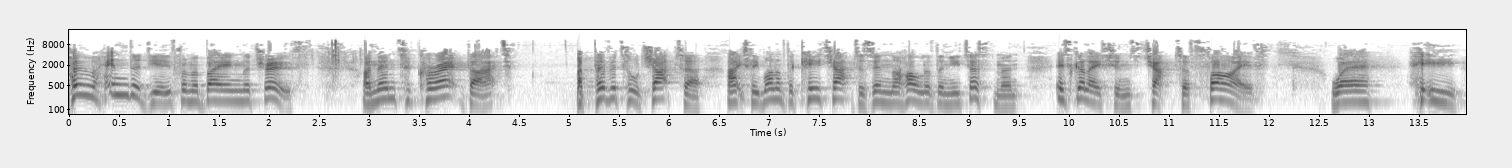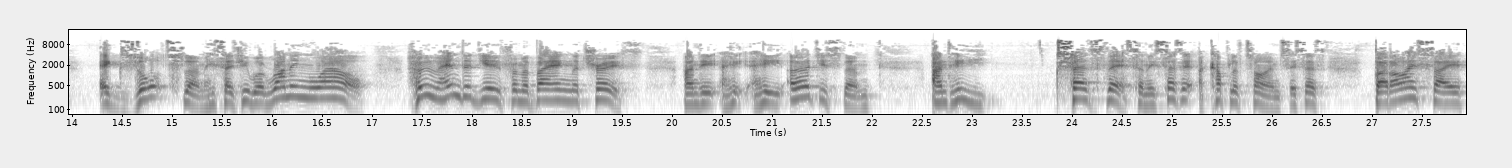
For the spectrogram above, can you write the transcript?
Who hindered you from obeying the truth? And then to correct that, a pivotal chapter, actually one of the key chapters in the whole of the New Testament is Galatians chapter 5, where he exhorts them. He says, you were running well. Who hindered you from obeying the truth? And he, he, he urges them and he says this, and he says it a couple of times. He says, but I say,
